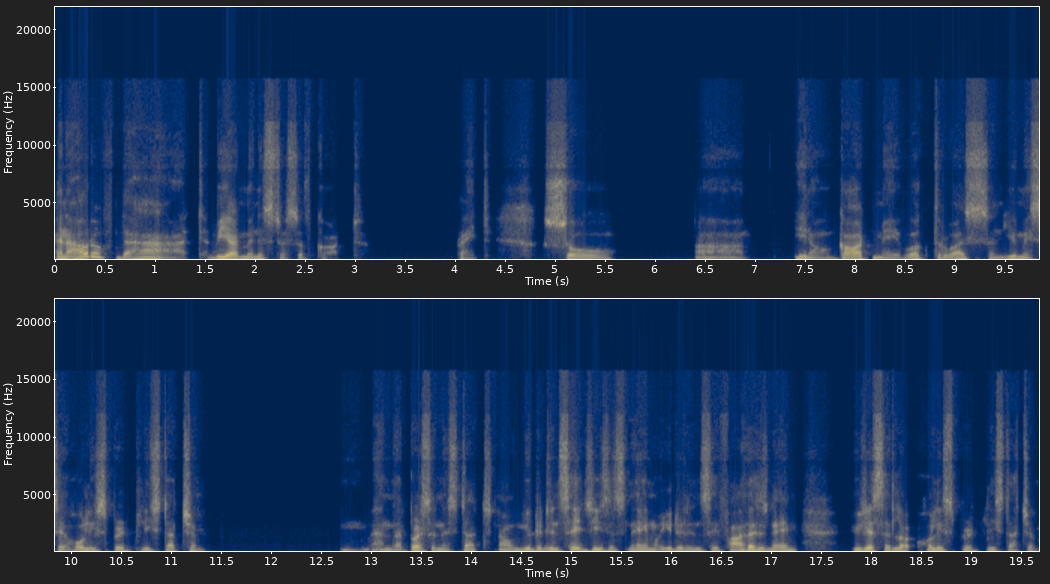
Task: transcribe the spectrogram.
And out of that, we are ministers of God, right? So, uh, you know, God may work through us, and you may say, Holy Spirit, please touch him. And that person is touched. Now, you didn't say Jesus' name or you didn't say Father's name. You just said, Holy Spirit, please touch him.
